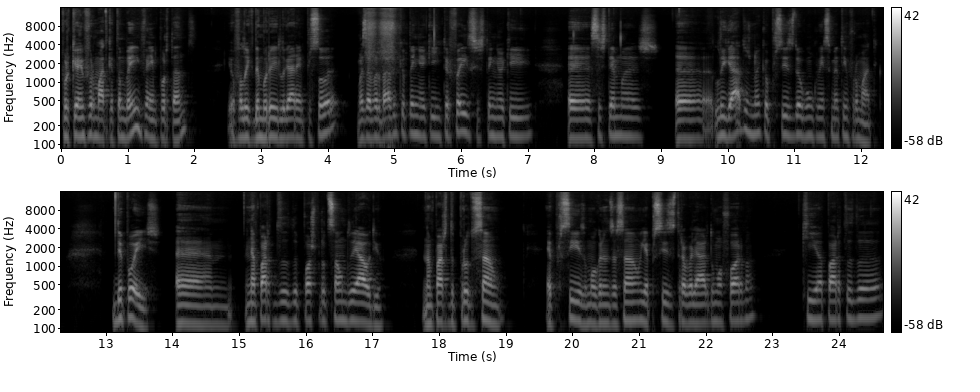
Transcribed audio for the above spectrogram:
porque a informática também é importante. Eu falei que demorei a ligar a impressora, mas a verdade é que eu tenho aqui interfaces, tenho aqui uh, sistemas uh, ligados, não é? que eu preciso de algum conhecimento informático. Depois, uh, na parte de, de pós-produção de áudio, na parte de produção, é preciso uma organização e é preciso trabalhar de uma forma que a parte de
